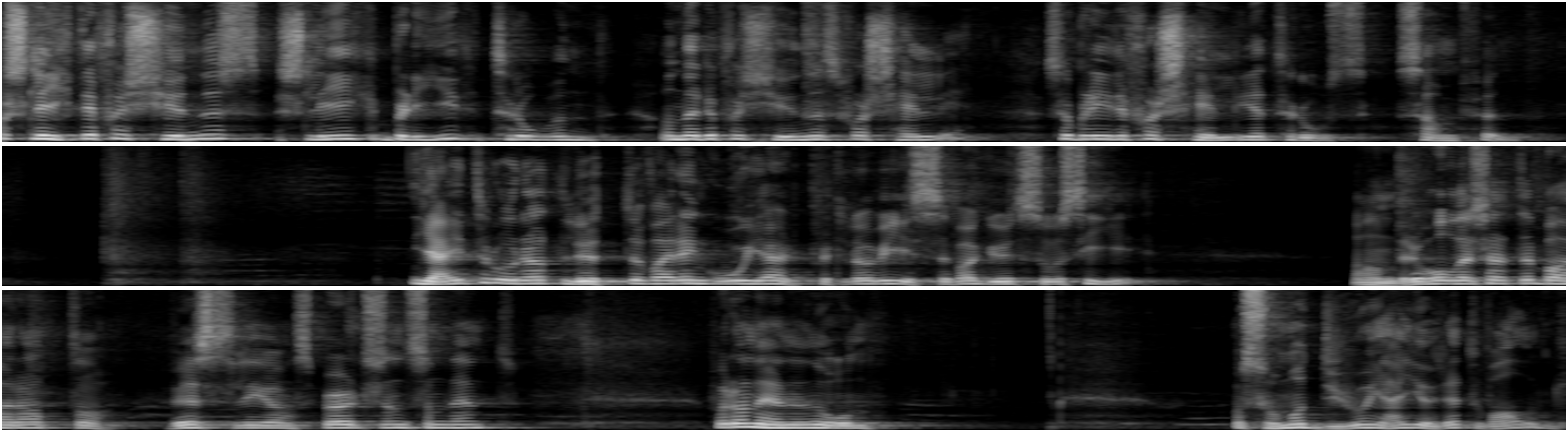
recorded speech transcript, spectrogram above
Og slik det forkynnes, slik blir troen. Og når det forkynnes forskjellig, så blir det forskjellige trossamfunn. Jeg tror at Luther var en god hjelper til å vise hva Guds ord sier. Andre holder seg til Barat og Wesley og Spurgeon, som nevnt, for å nevne noen. Og så må du og jeg gjøre et valg.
